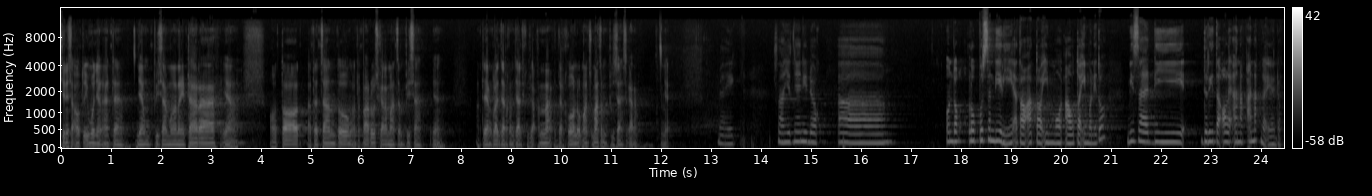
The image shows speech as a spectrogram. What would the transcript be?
jenis autoimun yang ada yang bisa mengenai darah ya otot ada jantung ada paru segala macam bisa ya. Ada yang kelenjar kelenjar juga kena kelenjar kondok macam-macam bisa sekarang ya. Baik. Selanjutnya ini dok uh, untuk lupus sendiri atau autoimun autoimun itu bisa diderita oleh anak-anak nggak ya dok?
